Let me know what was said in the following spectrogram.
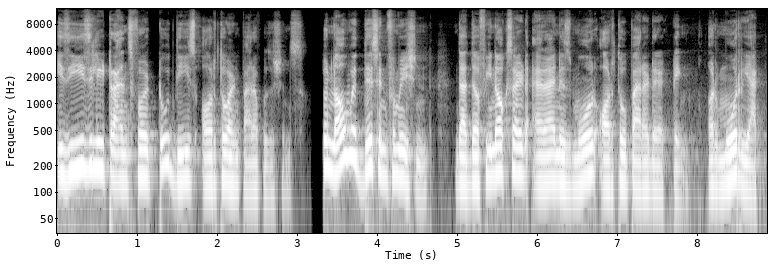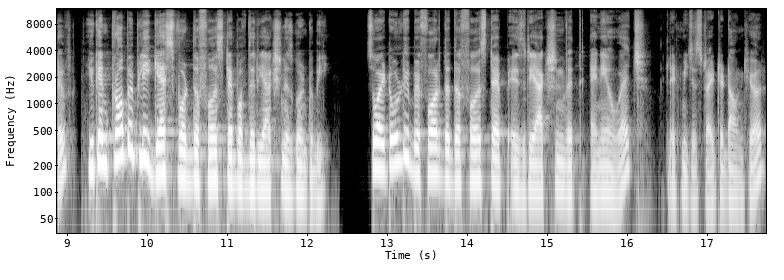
is easily transferred to these ortho and para positions. So now with this information that the phenoxide anion is more ortho para directing or more reactive, you can probably guess what the first step of the reaction is going to be. So I told you before that the first step is reaction with NaOH. Let me just write it down here.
